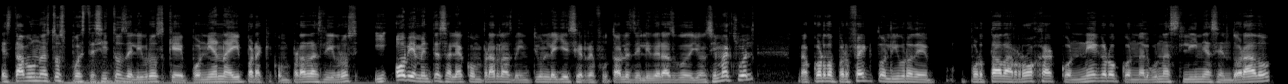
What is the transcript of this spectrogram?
estaba uno de estos puestecitos de libros que ponían ahí para que compraras libros y obviamente salí a comprar las 21 leyes irrefutables de liderazgo de John C. Maxwell. Me acuerdo perfecto, libro de portada roja con negro, con algunas líneas en dorado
